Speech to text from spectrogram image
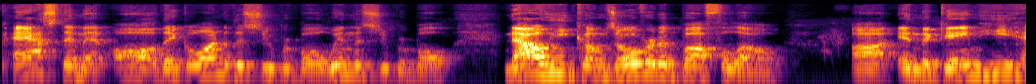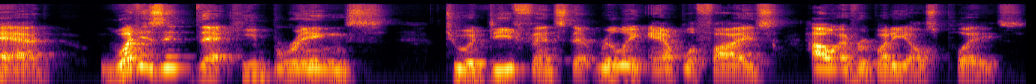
past them at all. They go on to the Super Bowl, win the Super Bowl. Now he comes over to Buffalo. Uh, in the game he had, what is it that he brings to a defense that really amplifies how everybody else plays?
